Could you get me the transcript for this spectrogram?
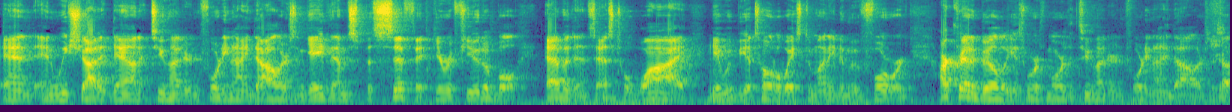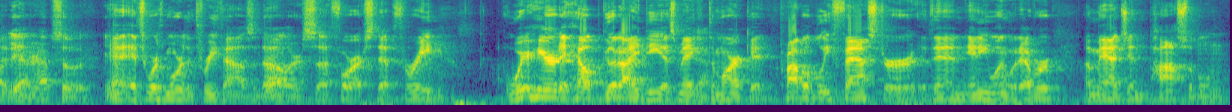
and, and we shot it down at $249 and gave them specific, irrefutable evidence as to why it would be a total waste of money to move forward. Our credibility is worth more than $249, isn't it, yeah, Andrew? absolutely. Yeah. And it's worth more than three thousand dollars uh, for our step 3 We're here to help good ideas make. Yeah. it to market, probably faster than anyone would ever imagine possible. Mm-hmm.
